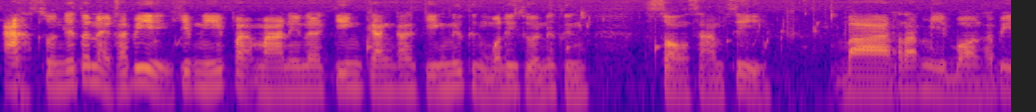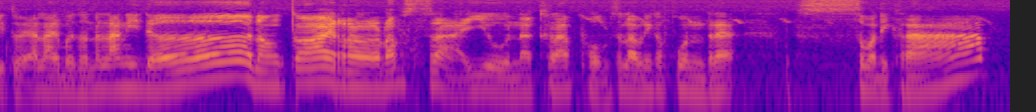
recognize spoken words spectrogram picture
อะสนใจต้นไหนครับพี่คลิปนี้ประมาณนี้นะกิ้งกังกังกิ้งนึกถึงบอลที่สวยนึกถึงสองสามสี่ บารามีบอลครับพี่ตัวอะไรเบอร์โทรด้านล่างนี้เด้อน้องก้อยรอรับสายอยู่นะครับ ผมสำหรับวันนี้ขอบคุณและสวัสดีครับ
